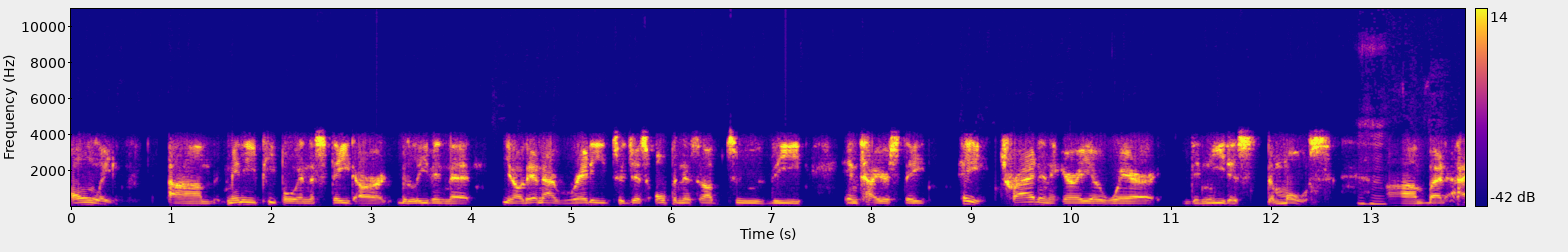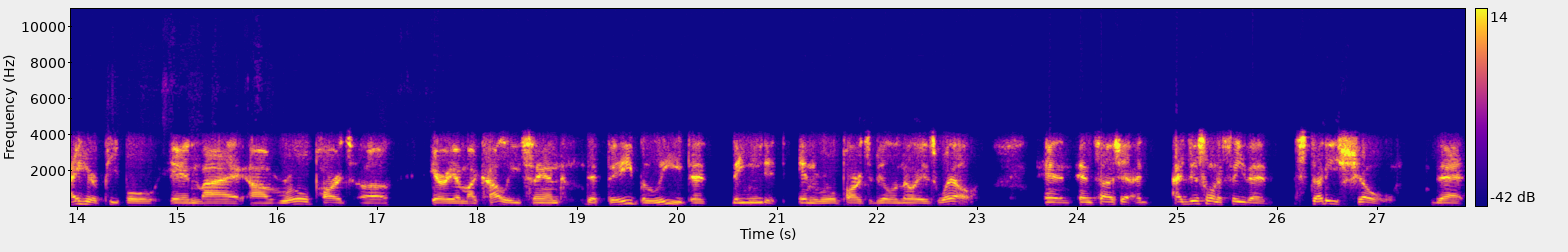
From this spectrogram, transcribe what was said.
only. Um, many people in the state are believing that, you know, they're not ready to just open this up to the entire state. Hey, try it in an area where the need is the most. Mm-hmm. Um, but I hear people in my uh, rural parts of area, my colleagues saying that they believe that they need it in rural parts of Illinois as well. And and Sasha, I, I just want to say that studies show that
